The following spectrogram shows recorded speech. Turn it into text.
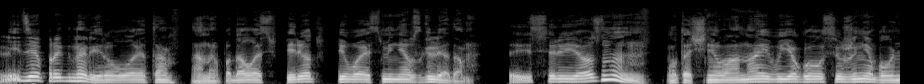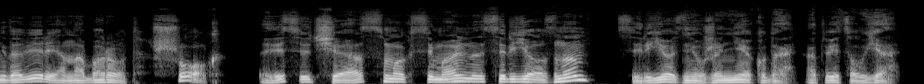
Лидия проигнорировала это. Она подалась вперед, впиваясь меня взглядом. «Ты серьезно?» — уточнила она, и в ее голосе уже не было недоверия, а наоборот, шок. «Ты сейчас максимально серьезно?» «Серьезнее уже некуда», — ответил я.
